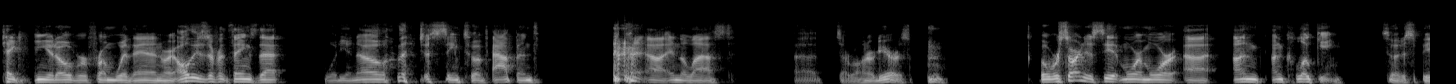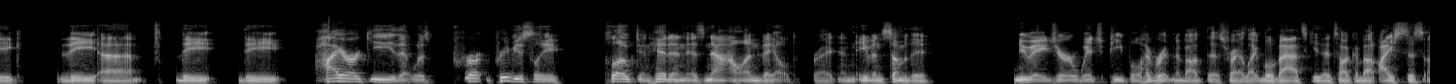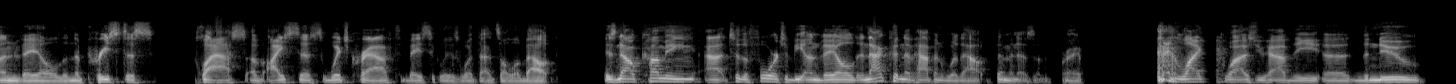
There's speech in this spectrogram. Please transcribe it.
taking it over from within, right? All these different things that what do you know? that just seem to have happened uh, in the last uh, several hundred years. but we're starting to see it more and more uh, un- uncloaking, so to speak, the uh, the the hierarchy that was pr- previously cloaked and hidden is now unveiled, right? And even some of the New Ager witch people have written about this, right? Like Blavatsky, they talk about Isis unveiled and the priestess class of Isis witchcraft, basically, is what that's all about, is now coming uh, to the fore to be unveiled. And that couldn't have happened without feminism, right? Likewise, you have the uh, the new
